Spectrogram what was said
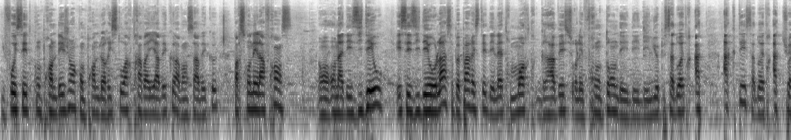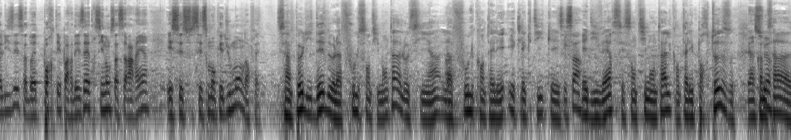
Il faut essayer de comprendre les gens, comprendre leur histoire, travailler avec eux, avancer avec eux, parce qu'on est la France. On, on a des idéaux et ces idéaux-là, ça peut pas rester des lettres mortes gravées sur les frontons des, des, des lieux. Ça doit être ac- acté, ça doit être actualisé, ça doit être porté par des êtres. Sinon, ça sert à rien. Et c'est se moquer du monde, en fait. C'est un peu l'idée de la foule sentimentale aussi. Hein. La foule, quand elle est éclectique et, et diverse, et sentimentale, quand elle est porteuse, Bien comme sûr. ça. euh,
